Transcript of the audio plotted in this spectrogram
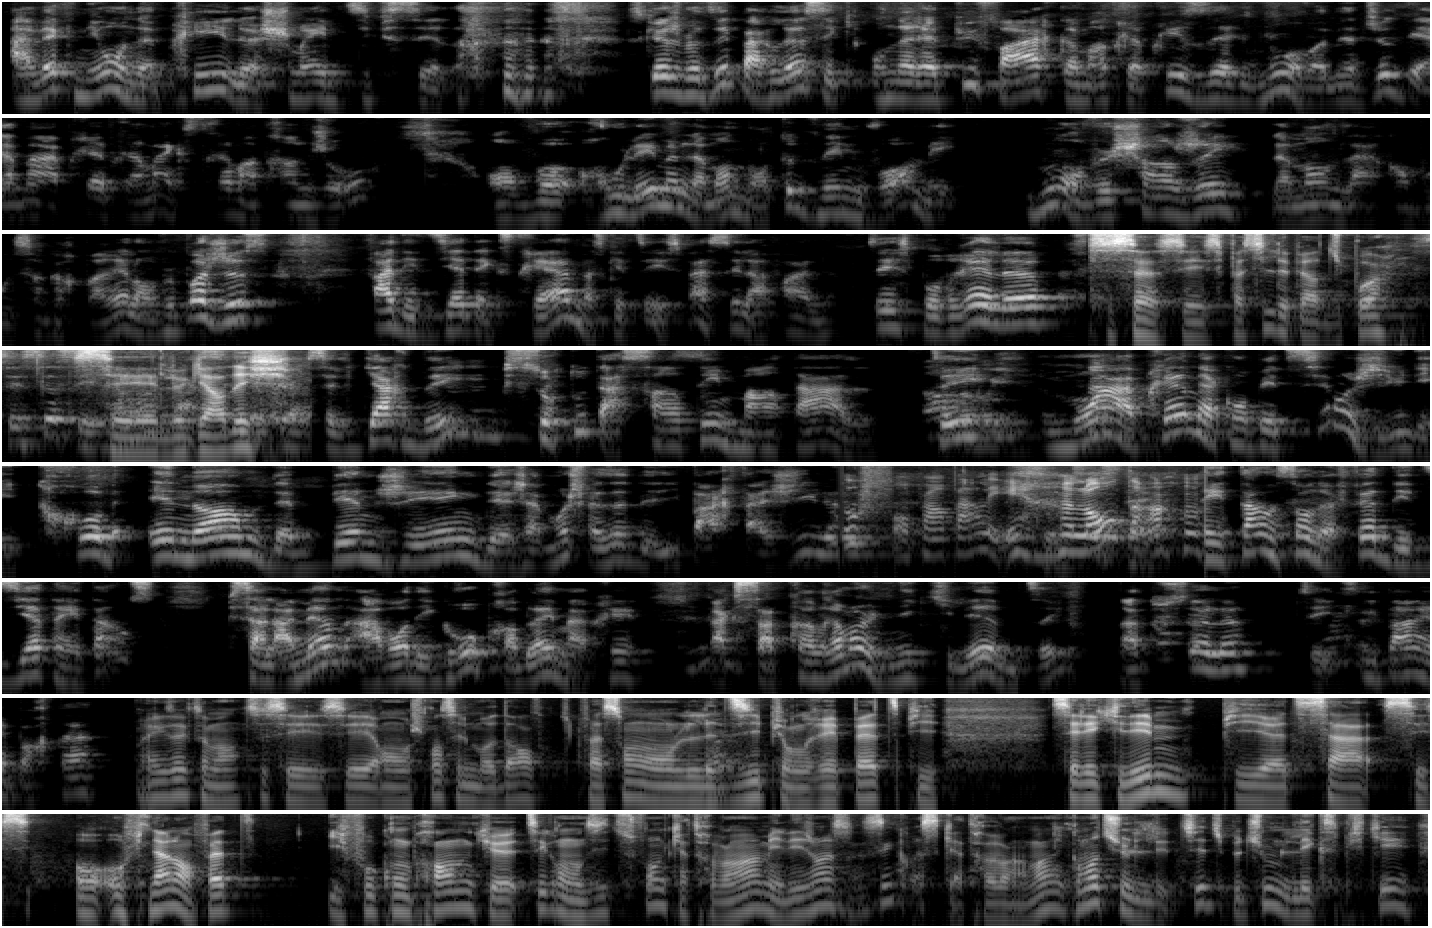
avec Néo, on a pris le chemin difficile. Ce que je veux dire par là, c'est qu'on aurait pu faire comme entreprise, dire, nous, on va mettre juste des avant-après vraiment extrêmes en 30 jours. On va rouler, même le monde va tout venir nous voir, mais nous, on veut changer le monde de la composition corporelle. On ne veut pas juste faire des diètes extrêmes parce que, tu sais, c'est facile à faire. Tu sais, c'est pas vrai, là. C'est ça, c'est facile de perdre du poids. C'est ça, c'est le garder. C'est le garder, puis surtout ta santé mentale. Sais, Moi, après ma compétition, j'ai eu des troubles énormes de binging. De, moi, je faisais de l'hyperphagie. là. Ouf, on peut en parler longtemps. Intense, on a fait des diètes intenses, puis ça l'amène à avoir des gros problèmes après. Fait que ça te prend vraiment un équilibre, tu sais, dans tout ça, là. C'est hyper important. Ouais, Exactement. Tu sais, c'est, c'est, on- je pense que c'est le mot d'ordre. De toute façon, on le dit, puis on le répète, puis c'est l'équilibre. Puis euh, ça, c'est, c'est- au, au final, en fait, il faut comprendre que, tu sais, qu'on dit souvent 80 mais les gens, c'est quoi ce 80 Comment tu, le- tu peux-tu me l'expliquer?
